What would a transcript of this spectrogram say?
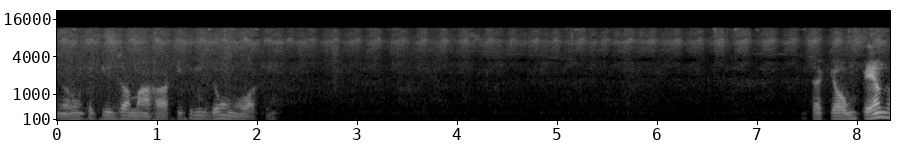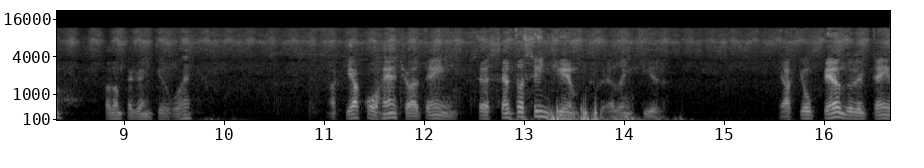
nós vamos ter que desamarrar aqui que me deu um nó aqui. Isso aqui é um pêndulo, para não pegar inteiro corrente. Aqui a corrente ó, tem 60 centímetros, ela inteira. E aqui o pêndulo, ele tem,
